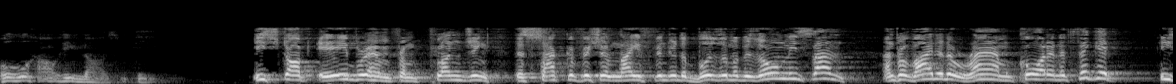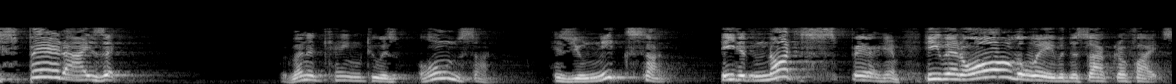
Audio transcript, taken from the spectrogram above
Oh, how he loves me. He stopped Abraham from plunging the sacrificial knife into the bosom of his only son and provided a ram caught in a thicket. He spared Isaac. But when it came to his own son, his unique son, he did not spare him. He went all the way with the sacrifice.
